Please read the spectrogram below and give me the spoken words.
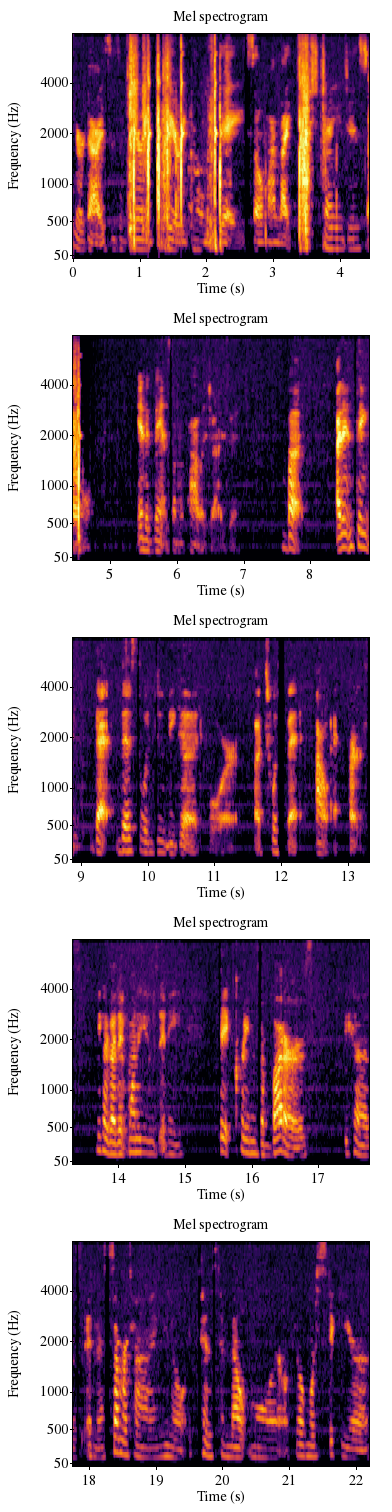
here, guys. It's a very, very gloomy day, so my light keeps changing. So, in advance, I'm apologizing. But I didn't think that this would do me good for a twist that out at first because I didn't want to use any thick creams or butters because in the summertime, you know, it tends to melt more or feel more stickier.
